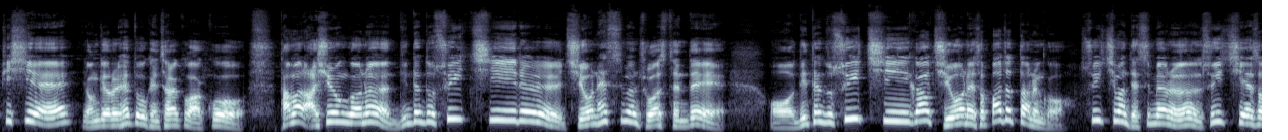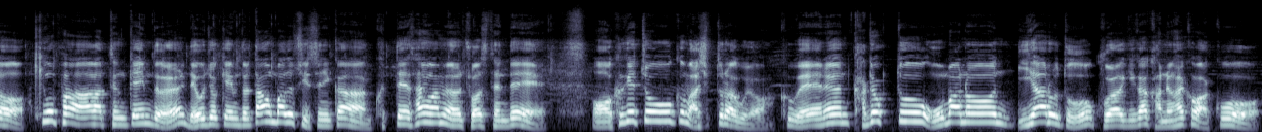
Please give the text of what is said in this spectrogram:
PC에 연결을 해도 괜찮을 것 같고 다만 아쉬운 거는 닌텐도 스위치를 지원했으면 좋았을 텐데 어, 닌텐도 스위치가 지원해서 빠졌다는 거. 스위치만 됐으면은 스위치에서 킹오파 같은 게임들, 네오지오 게임들 다운받을 수 있으니까 그때 사용하면 좋았을 텐데, 어, 그게 조금 아쉽더라고요. 그 외에는 가격도 5만원 이하로도 구하기가 가능할 것 같고,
